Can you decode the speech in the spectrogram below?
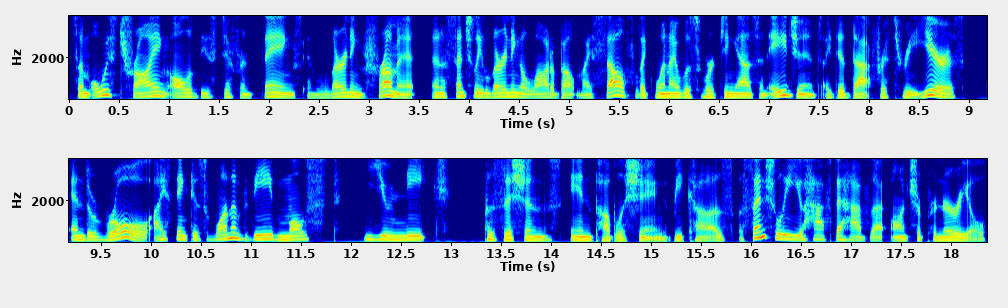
So I'm always trying all of these different things and learning from it and essentially learning a lot about myself. Like when I was working as an agent, I did that for three years. And the role, I think, is one of the most unique positions in publishing because essentially you have to have that entrepreneurial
